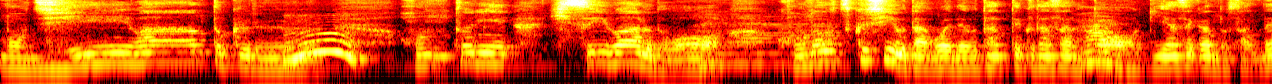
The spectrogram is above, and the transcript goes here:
もうじわーんとくる、うん。本当に翡翠ワールドをこの美しい歌声で歌ってくださると、はギアセカンドさんね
